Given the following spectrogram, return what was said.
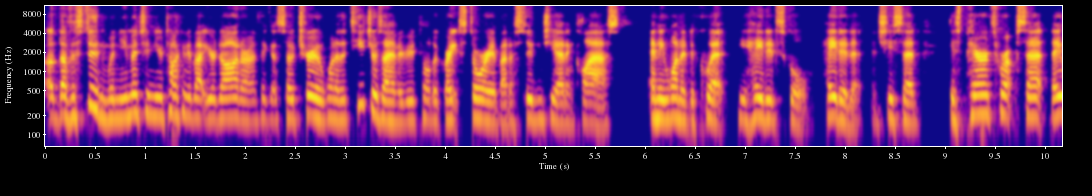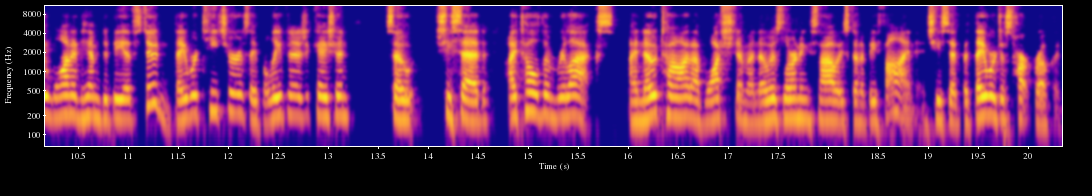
of a student when you mentioned you're talking about your daughter i think it's so true one of the teachers i interviewed told a great story about a student she had in class and he wanted to quit. He hated school, hated it. And she said his parents were upset. They wanted him to be a student. They were teachers, they believed in education. So she said, I told them, relax. I know Todd. I've watched him. I know his learning style. He's going to be fine. And she said, but they were just heartbroken.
